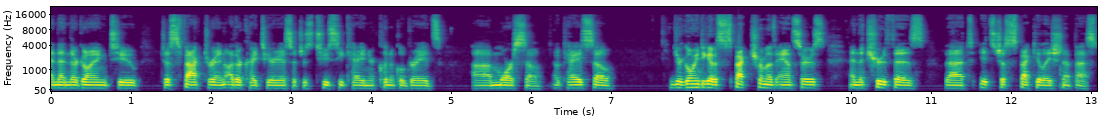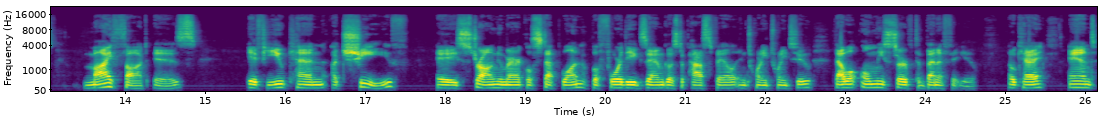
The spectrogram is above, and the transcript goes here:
and then they're going to just factor in other criteria such as 2CK and your clinical grades uh, more so. Okay, so you're going to get a spectrum of answers, and the truth is that it's just speculation at best. My thought is if you can achieve a strong numerical step one before the exam goes to pass fail in 2022, that will only serve to benefit you. Okay, and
